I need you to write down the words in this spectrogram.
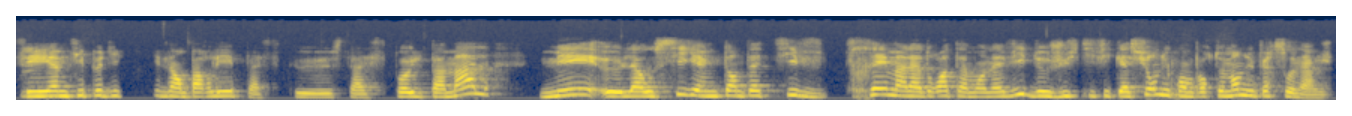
C'est un petit peu difficile d'en parler parce que ça spoil pas mal, mais euh, là aussi, il y a une tentative très maladroite, à mon avis, de justification du comportement du personnage.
